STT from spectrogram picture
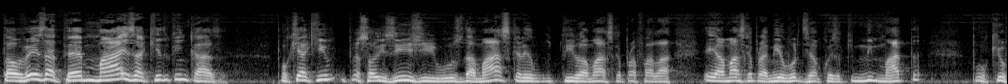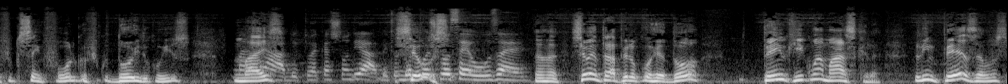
talvez até mais aqui do que em casa. Porque aqui o pessoal exige o uso da máscara, eu tiro a máscara para falar. E a máscara para mim, eu vou dizer uma coisa que me mata, porque eu fico sem fôlego, eu fico doido com isso. Mas, Mas é hábito, é questão de hábito. Depois eu, que você usa, é. Uh, se eu entrar pelo corredor, tenho que ir com a máscara. Limpeza, você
